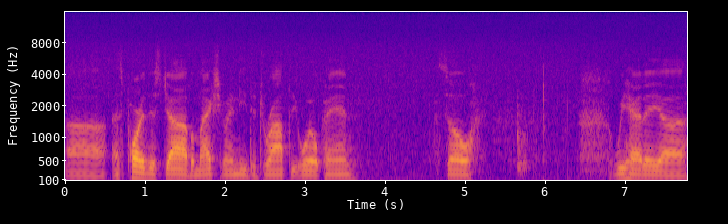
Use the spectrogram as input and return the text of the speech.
uh, as part of this job, I'm actually going to need to drop the oil pan. So we had a uh,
